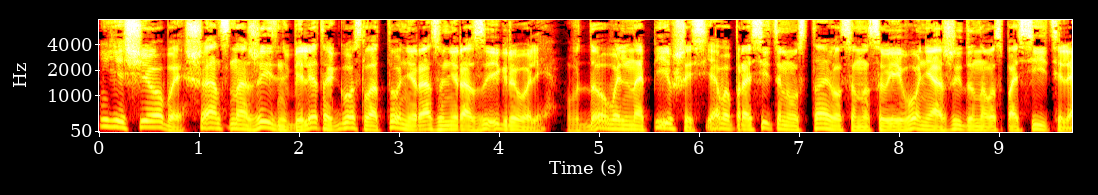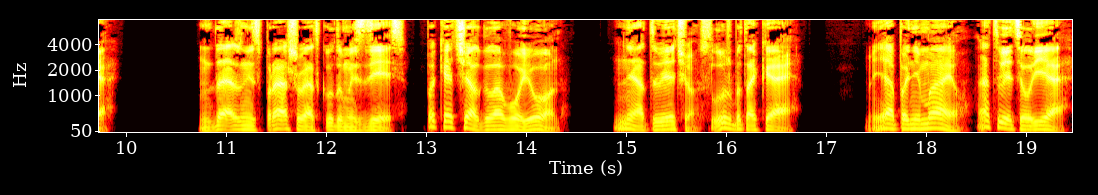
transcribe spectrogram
Еще бы, шанс на жизнь в билетах гослото ни разу не разыгрывали. Вдоволь напившись, я вопросительно уставился на своего неожиданного спасителя. «Даже не спрашивай, откуда мы здесь», — покачал головой он. «Не отвечу, служба такая». «Я понимаю», — ответил я.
